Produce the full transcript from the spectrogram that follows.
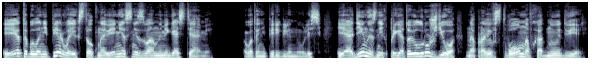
И это было не первое их столкновение с незваными гостями. Вот они переглянулись, и один из них приготовил ружье, направив ствол на входную дверь.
